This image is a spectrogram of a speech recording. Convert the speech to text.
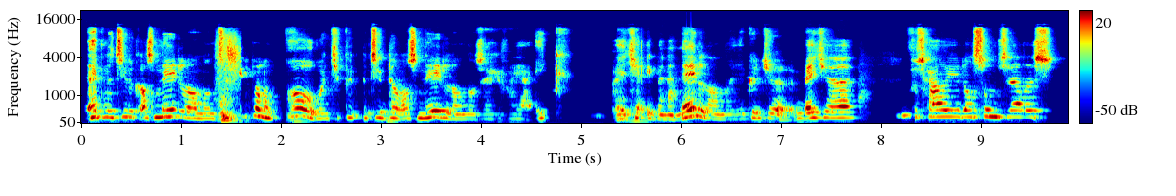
hebt natuurlijk als Nederlander natuurlijk wel een pro. Want je kunt natuurlijk dan als Nederlander zeggen van ja, ik, weet je, ik ben een Nederlander. Je kunt je een beetje, verschuil je dan soms wel eens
